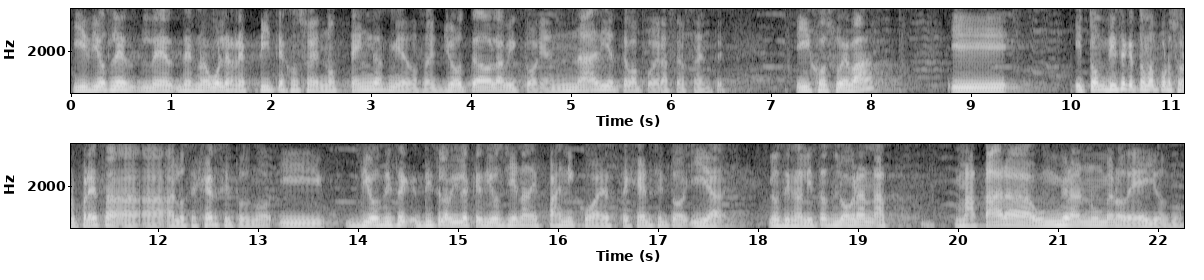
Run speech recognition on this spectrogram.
Y Dios les, de nuevo le repite a Josué, no tengas miedo, o sea, yo te he dado la victoria, nadie te va a poder hacer frente. Y Josué va y, y dice que toma por sorpresa a, los ejércitos, ¿no? Y Dios dice, dice la Biblia que Dios llena de pánico a este ejército y los israelitas logran matar a un gran número de ellos, ¿no?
